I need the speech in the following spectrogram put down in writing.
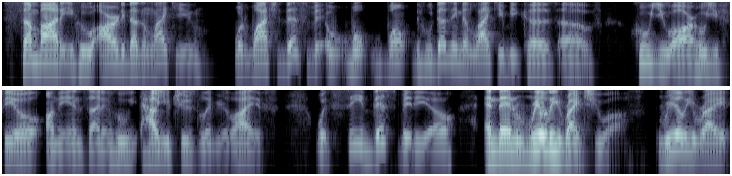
somebody who already doesn't like you would watch this video won't who doesn't even like you because of who you are, who you feel on the inside, and who how you choose to live your life, would see this video and then really write you off, really write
